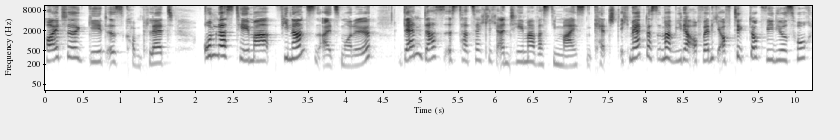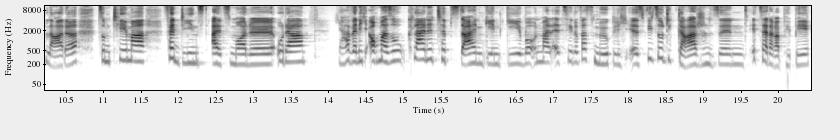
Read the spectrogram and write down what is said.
Heute geht es komplett um um das Thema Finanzen als Model. Denn das ist tatsächlich ein Thema, was die meisten catcht. Ich merke das immer wieder, auch wenn ich auf TikTok Videos hochlade zum Thema Verdienst als Model oder ja, wenn ich auch mal so kleine Tipps dahingehend gebe und mal erzähle, was möglich ist, wieso die Gagen sind, etc. pp.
